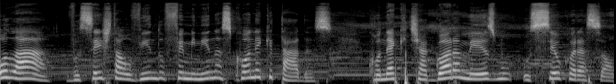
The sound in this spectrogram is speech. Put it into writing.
Olá, você está ouvindo Femininas Conectadas. Conecte agora mesmo o seu coração.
